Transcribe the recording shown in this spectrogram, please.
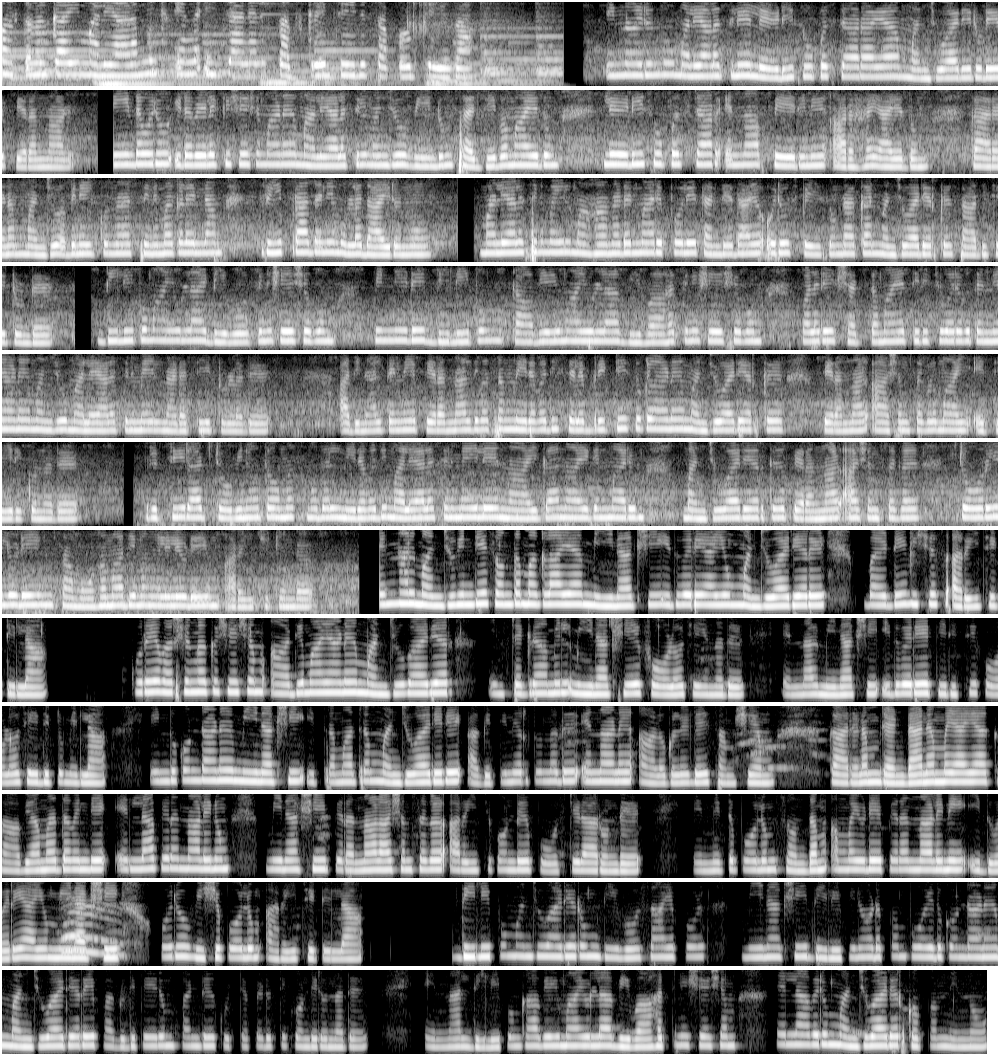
വാർത്തകൾക്കായി മലയാളം മിക്സ് എന്ന ഈ ചാനൽ സബ്സ്ക്രൈബ് ചെയ്ത് സപ്പോർട്ട് ചെയ്യുക. ഇന്നായിരുന്നു മലയാളത്തിലെ ലേഡി സൂപ്പർ സ്റ്റാറായ മഞ്ജു വാര്യരുടെ പിറന്നാൾ. നീണ്ട ഒരു ഇടവേളയ്ക്ക് ശേഷമാണ് മലയാളത്തിൽ മഞ്ജു വീണ്ടും സജീവമായതും ലേഡി സൂപ്പർ സ്റ്റാർ എന്ന പേരിന് അർഹയായതും. കാരണം മഞ്ജു അഭിനയിക്കുന്ന സിനിമകളെല്ലാം സ്ത്രീ പ്രാധാന്യമുള്ളതായിരുന്നു. മലയാള സിനിമയിൽ മഹാനടന്മാരെപ്പോലെ തന്റേതായ ഒരു സ്പേസ് ഉണ്ടാക്കാൻ മഞ്ജു വാര്യർക്ക് സാധിച്ചിട്ടുണ്ട്. ദിലീപുമായുള്ള ഡിവോഴ്സിന് ശേഷവും പിന്നീട് ദിലീപും കാവ്യയുമായുള്ള വിവാഹത്തിന് ശേഷവും വളരെ ശക്തമായ തിരിച്ചുവരവ് തന്നെയാണ് മഞ്ജു മലയാള സിനിമയിൽ നടത്തിയിട്ടുള്ളത്. അതിനാൽ തന്നെ പിറന്നാൾ ദിവസം നിരവധി സെലിബ്രിറ്റീസുകളാണ് മഞ്ജു വാര്യർക്ക് പിറന്നാൾ ആശംസകളുമായി എത്തിയിരിക്കുന്നത്. പൃഥ്വിരാജ് ടോവിനോ തോമസ് മുതൽ നിരവധി മലയാള സിനിമയിലെ നായികാ നായകന്മാരും മഞ്ജു വാര്യർക്ക് പിറന്നാൾ ആശംസകൾ സ്റ്റോറിയിലൂടെയും സമൂഹമാധ്യമങ്ങളിലൂടെയും അറിയിച്ചിട്ടുണ്ട്. എന്നാൽ മഞ്ജുവിന്റെ സ്വന്തം മകളായ മീനാക്ഷി ഇതുവരെയായും മഞ്ജു വാര്യരെ ബർത്ത്ഡേ വിഷസ് അറിയിച്ചിട്ടില്ല. കുറേ വർഷങ്ങൾക്ക് ശേഷം ആദ്യമായാണ് മഞ്ജു വാര്യർ ഇൻസ്റ്റഗ്രാമിൽ മീനാക്ഷിയെ ഫോളോ ചെയ്യുന്നത്. എന്നാൽ മീനാക്ഷി ഇതുവരെ തിരിച്ച് ഫോളോ ചെയ്തിട്ടുമില്ല. എന്തുകൊണ്ടാണ് മീനാക്ഷി ഇത്രമാത്രം മഞ്ജു വാര്യരെ അകറ്റി നിർത്തുന്നത് എന്നാണ് ആളുകളുടെ സംശയം. കാരണം രണ്ടാനമ്മയായ കാവ്യ മാധവന്റെ എല്ലാ പിറന്നാളിനും മീനാക്ഷി പിറന്നാൾ ആശംസകൾ അറിയിച്ചുകൊണ്ട് പോസ്റ്റ് ഇടാറുണ്ട്. എന്നിട്ട് പോലും സ്വന്തം അമ്മയുടെ പിറന്നാളിന് ഇതുവരെയായും മീനാക്ഷി ഒരു വിഷു പോലും അറിയിച്ചിട്ടില്ല. ദിലീപും മഞ്ജു വാര്യറും ഡിവോഴ്സ് ആയപ്പോൾ മീനാക്ഷി ദിലീപിനോടൊപ്പം പോയതുകൊണ്ടാണ് മഞ്ജു വാര്യരെ പകുതി പേരും പണ്ട് കുറ്റപ്പെടുത്തിക്കൊണ്ടിരുന്നത്. എന്നാൽ ദിലീപും കാവ്യയുമായുള്ള വിവാഹത്തിന് ശേഷം എല്ലാവരും മഞ്ജു വാര്യർക്കൊപ്പം നിന്നു.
